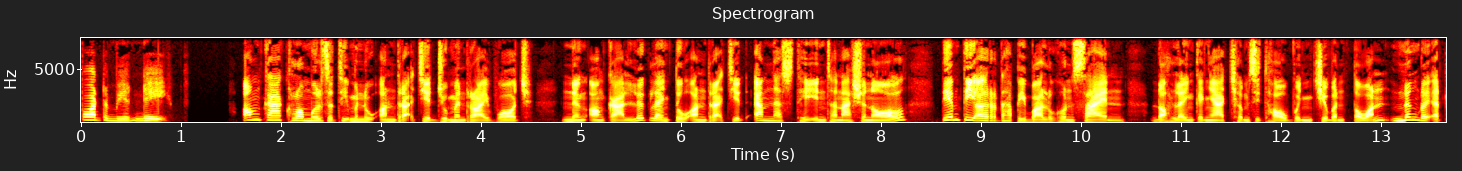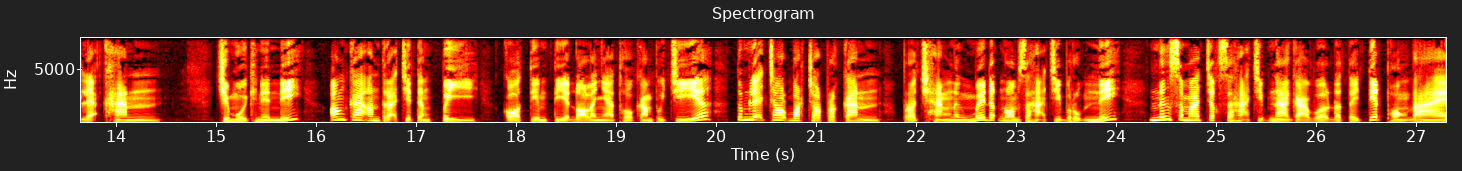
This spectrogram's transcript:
ព័ត៌មាននេះអង្គការឃ្លាំមើលសិទ្ធិមនុស្សអន្តរជាតិ Human Rights Watch និងអង្គការលើកលែងទោសអន្តរជាតិ Amnesty International ទាមទារឲ្យរដ្ឋាភិបាលលោកហ៊ុនសែនដោះលែងកញ្ញាឈឹមស៊ីធវិញជាបន្ទាន់និងដោយឥតលក្ខខណ្ឌជាមួយគ្នានេះអង្គការអន្តរជាតិទាំងពីរក៏ទាមទារដល់អាជ្ញាធរកម្ពុជាទម្លាក់ចោលបទចោទប្រកាន់ប្រឆាំងនឹងមេដឹកនាំសហជីពរូបនេះនិងសមាជិកសហជីព Nagawal ដទៃទៀតផងដែរ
